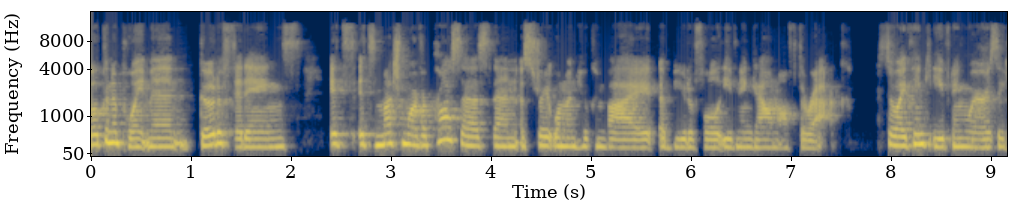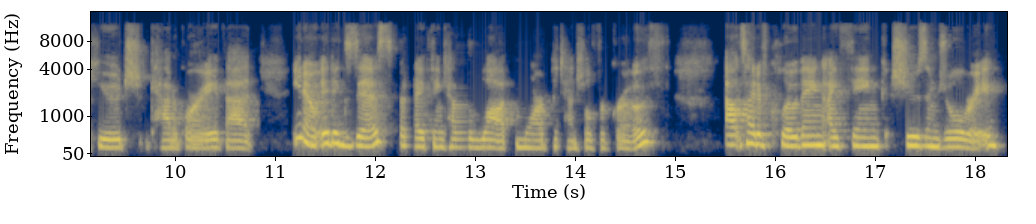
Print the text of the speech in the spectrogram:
book an appointment go to fittings. It's it's much more of a process than a straight woman who can buy a beautiful evening gown off the rack. So i think evening wear is a huge category that you know it exists but i think has a lot more potential for growth. Outside of clothing, I think shoes and jewelry.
